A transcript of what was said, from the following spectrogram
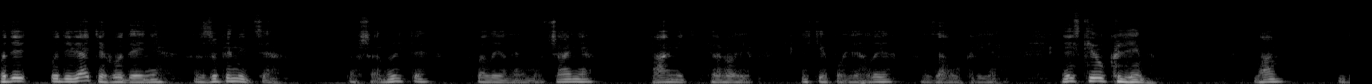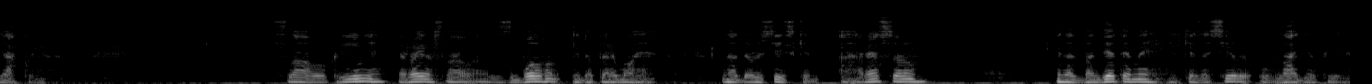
Дев- 9 годині зупиніться та вшануйте хвилиною мовчання пам'ять героїв, які полягли за Україну. Низький уклін. Вам дякую. Слава Україні! Героям слава з Богом і до перемоги над російським агресором і над бандитами, які засіли у владі України.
